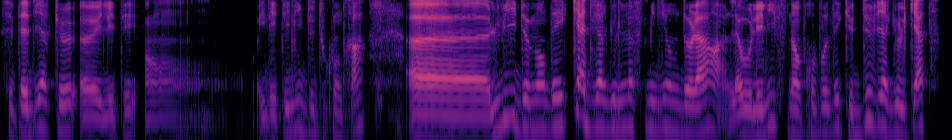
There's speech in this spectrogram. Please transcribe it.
c'est-à-dire que il était en il était libre de tout contrat. Euh, lui demandait 4,9 millions de dollars, là où les Leafs n'en proposaient que 2,4.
